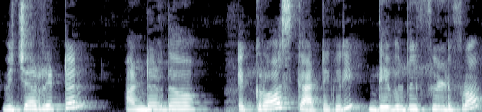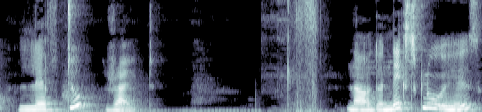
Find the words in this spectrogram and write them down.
which are written under the across category they will be filled from left to right. Now the next clue is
